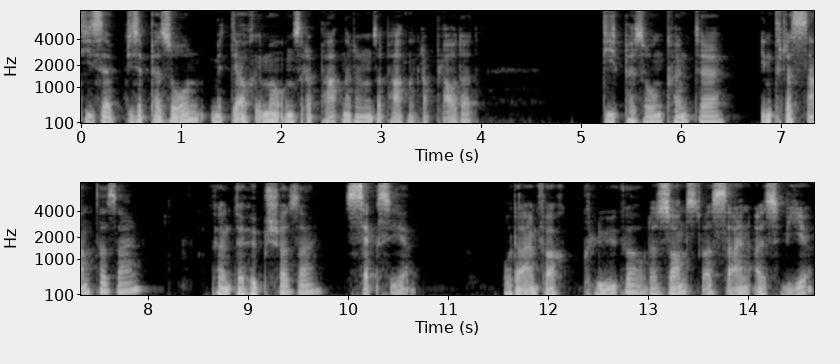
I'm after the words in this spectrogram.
Diese, diese Person, mit der auch immer unsere Partnerin, unser Partner gerade plaudert, die Person könnte interessanter sein, könnte hübscher sein, sexier oder einfach klüger oder sonst was sein als wir.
